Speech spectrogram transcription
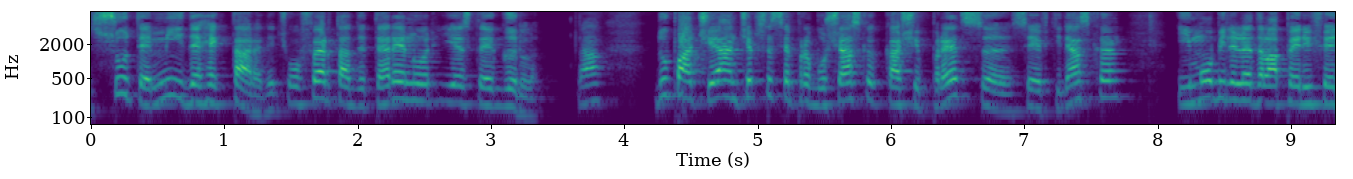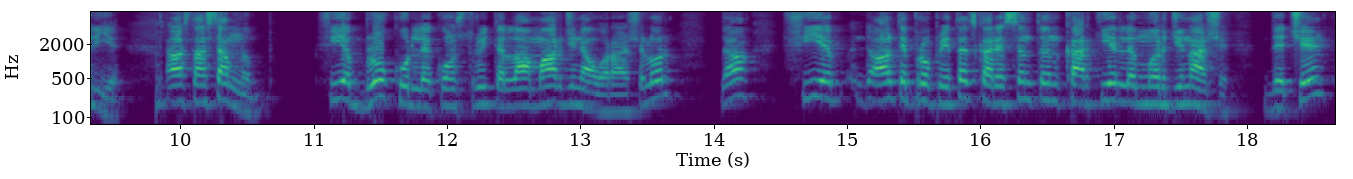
sute, mii de hectare, deci oferta de terenuri este gârlă. Da? După aceea încep să se prăbușească ca și preț, să se ieftinească imobilele de la periferie. Asta înseamnă fie blocurile construite la marginea orașelor, da? fie alte proprietăți care sunt în cartierele mărginașe. De ce?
